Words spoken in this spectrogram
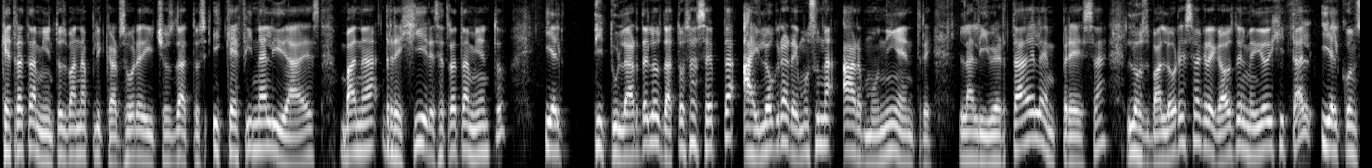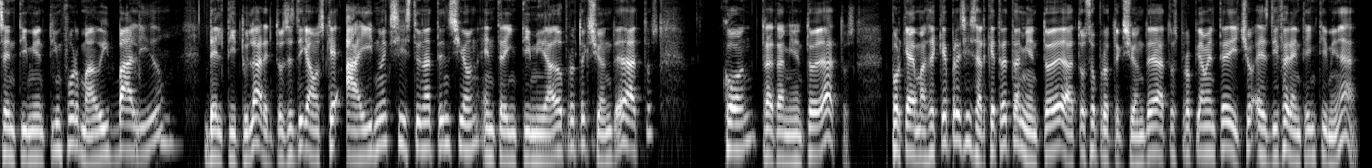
qué tratamientos van a aplicar sobre dichos datos y qué finalidades van a regir ese tratamiento y el titular de los datos acepta, ahí lograremos una armonía entre la libertad de la empresa, los valores agregados del medio digital y el consentimiento informado y válido del titular. Entonces, digamos que ahí no existe una tensión entre intimidad o protección de datos con tratamiento de datos. Porque además hay que precisar que tratamiento de datos o protección de datos propiamente dicho es diferente a intimidad.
